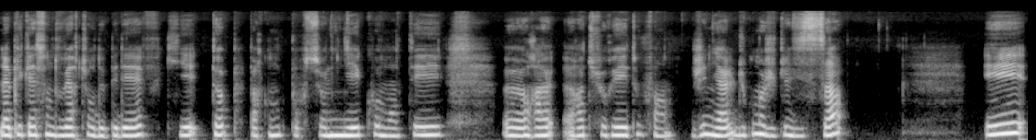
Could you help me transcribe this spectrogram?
l'application d'ouverture de PDF qui est top par contre pour surligner, commenter, euh, raturer et tout. Enfin génial. Du coup moi j'utilise ça. Et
